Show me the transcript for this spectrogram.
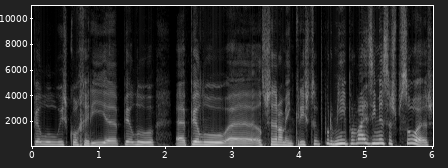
pelo Luís Conraria, pelo, uh, pelo uh, Alexandre Homem Cristo, por mim e por mais imensas pessoas,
